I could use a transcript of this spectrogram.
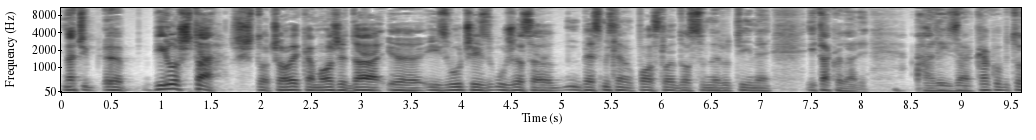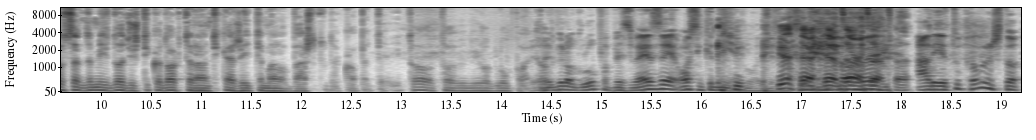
Znači, e, bilo šta što čoveka može da e, izvuče iz užasa besmislenog posla, dosadne rutine i tako dalje. Ali za, kako bi to sad da mi dođeš ti kod doktora, on ti kaže idite malo baštu da kopate. I to, to bi bilo glupo. To je Jel? bilo glupo, bez veze, osim kad nije bilo da, da, da. Ali je tu problem što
